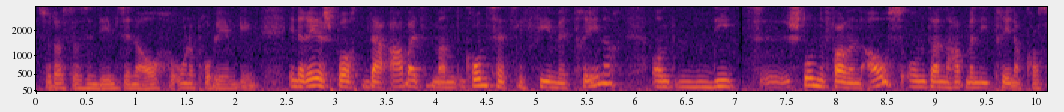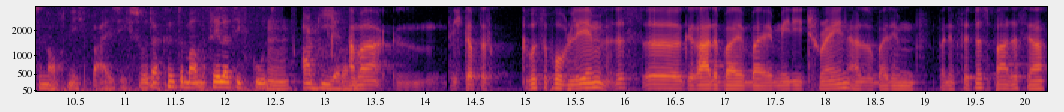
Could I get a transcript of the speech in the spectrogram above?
sodass das in dem Sinne auch ohne Problem ging. In der Regelsport, da arbeitet man grundsätzlich viel mit Trainer und die Stunden fallen aus und dann hat man die Trainerkosten auch nicht bei sich. So, da könnte man relativ gut mhm. agieren. Aber äh, ich glaube, das größte Problem ist äh, gerade bei, bei MediTrain, also bei dem, bei dem Fitnessbad ist ja,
